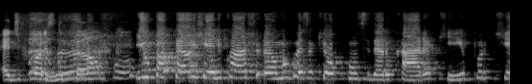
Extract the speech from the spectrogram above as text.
é de flores do campo. E o papel higiênico eu acho, é uma coisa que eu considero cara aqui, porque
